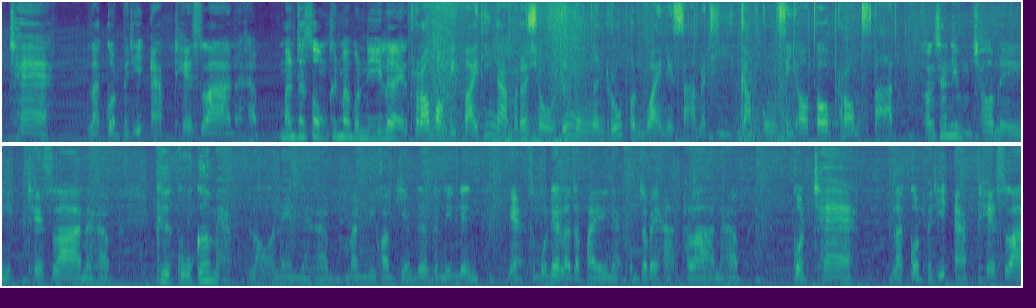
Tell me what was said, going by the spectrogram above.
ดแชร์และกดไปที่แอป Tesla นะครับ มันจะส่งขึ้นมาบนนี้เลย พร้อมออกบิ๊กไบค์ที่งานมอเตอร์โชว์ด้วยวงเงินรู้ผลไวใน 3 นาที กับกรุงศรีออโต้พร้อมสตาร์ท ฟังก์ชันที่ผมชอบใน Tesla นะครับ คือ Google Map ล้อเล่นนะครับ มันมีความเกี่ยวเนื่องกันนิดนึง เนี่ย สมมติเนี่ยเราจะไปเนี่ย ผมจะไปหาดพระลานนะครับ กดแชร์ แล้วกดไปที่แอป Tesla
